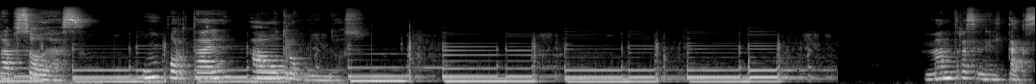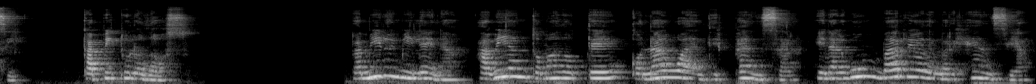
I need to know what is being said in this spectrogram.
Rapsodas, un portal a otros mundos. Mantras en el taxi, capítulo 2. Ramiro y Milena habían tomado té con agua del dispenser en algún barrio de emergencia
